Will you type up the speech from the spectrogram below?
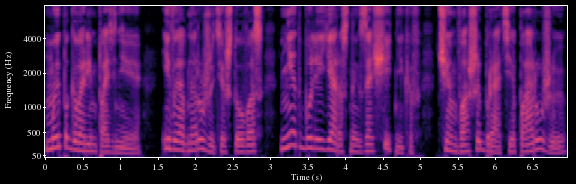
мы поговорим позднее, и вы обнаружите, что у вас нет более яростных защитников, чем ваши братья по оружию.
